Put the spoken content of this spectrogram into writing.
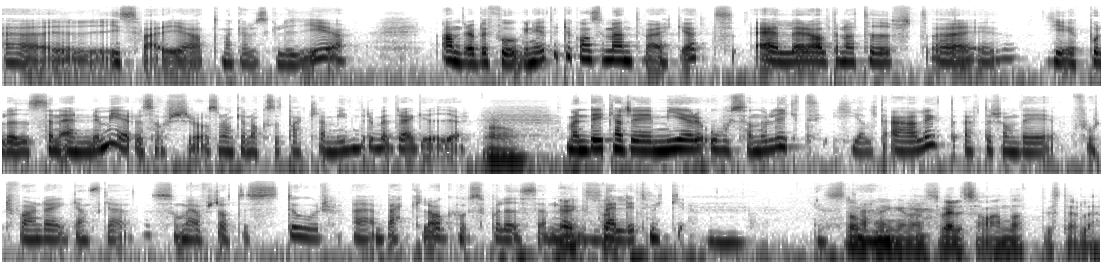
eh, i Sverige. Att man kanske skulle ge andra befogenheter till Konsumentverket eller alternativt eh, ge polisen ännu mer resurser då, så de kan också tackla mindre bedrägerier. Ja. Men det kanske är mer osannolikt, helt ärligt, eftersom det fortfarande är ganska, som jag har förstått stor eh, backlog hos polisen med Exakt. väldigt mycket. Mm. De pengarna väljs av annat istället.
